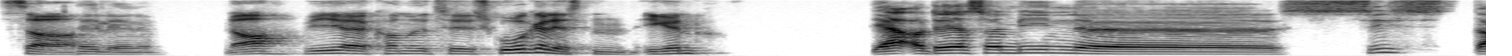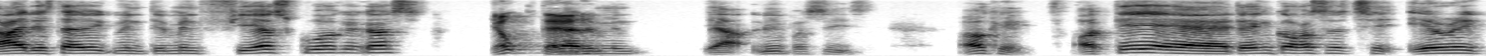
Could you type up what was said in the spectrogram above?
Så, Helt enig. nå, vi er kommet til skurkelisten igen. Ja, og det er så min øh, sidste... Nej, det er stadigvæk min, det er min fjerde skurk, ikke også? Jo, det Eller er det. Min... Ja, lige præcis. Okay, og det er, den går så til Eric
